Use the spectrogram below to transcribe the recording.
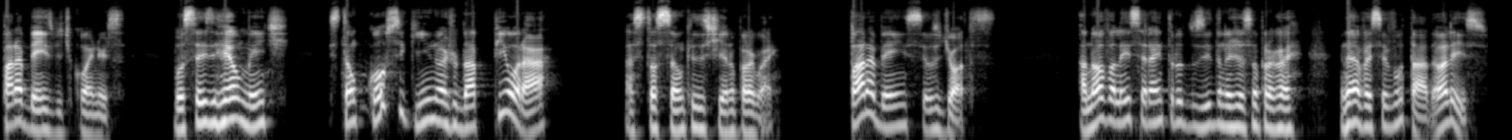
Parabéns, Bitcoiners. Vocês realmente estão conseguindo ajudar a piorar a situação que existia no Paraguai. Parabéns, seus idiotas. A nova lei será introduzida na gestão paraguai, né, vai ser votada. Olha isso.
